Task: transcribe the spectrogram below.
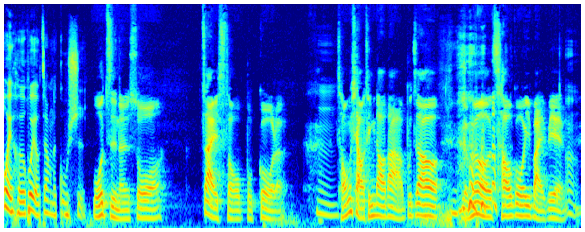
为何会有这样的故事？我只能说再熟不过了。嗯，从小听到大，不知道有没有超过一百遍。嗯，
